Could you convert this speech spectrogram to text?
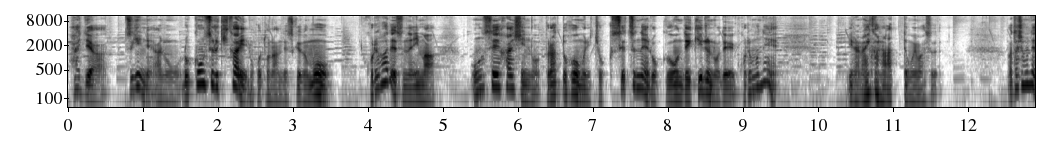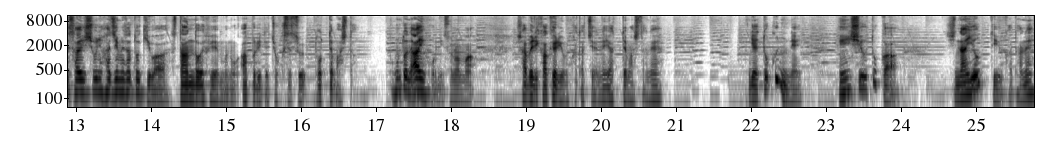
はい、では次にね、あの、録音する機械のことなんですけども、これはですね、今、音声配信のプラットフォームに直接ね、録音できるので、これもね、いらないかなって思います。私もね、最初に始めた時は、スタンド FM のアプリで直接撮ってました。本当に iPhone にそのまま喋りかけるような形でね、やってましたね。で、特にね、編集とかしないよっていう方ね、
